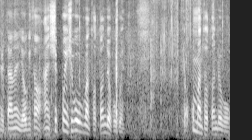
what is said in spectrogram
일단은 여기서 한 10분, 15분만 더 던져보고요. 조금만 더 던져보고.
